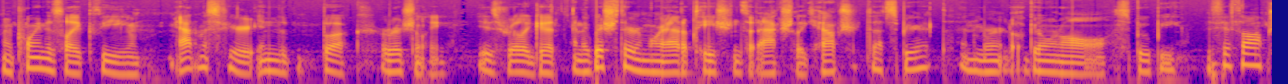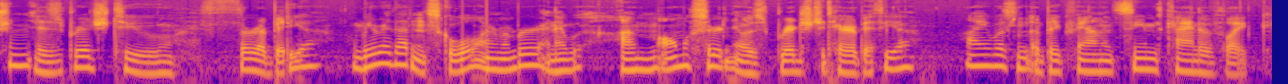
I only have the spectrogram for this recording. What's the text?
my point is, like, the atmosphere in the book originally is really good. And I wish there were more adaptations that actually captured that spirit and weren't going all spoopy. The fifth option is Bridge to Therabidia. We read that in school, I remember, and it, I'm almost certain it was Bridge to Terabithia. I wasn't a big fan. It seemed kind of like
